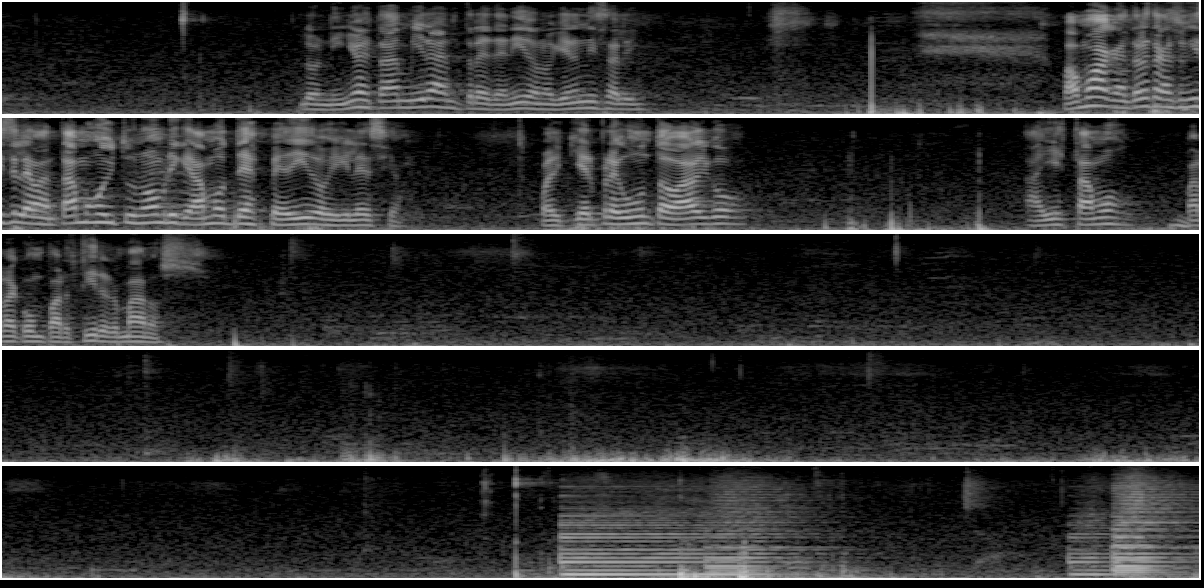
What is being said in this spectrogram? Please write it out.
Los niños están, mira, entretenidos, no quieren ni salir. Vamos a cantar esta canción y se levantamos hoy tu nombre y quedamos despedidos, iglesia. Cualquier pregunta o algo, ahí estamos para compartir, hermanos.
